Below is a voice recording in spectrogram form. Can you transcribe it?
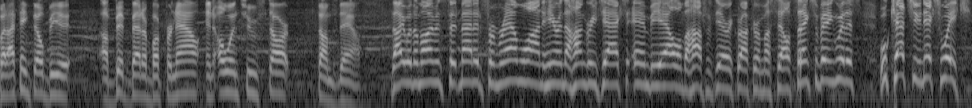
but I think they'll be a bit better. But for now, an 0-2 start, thumbs down. They were the moments that mattered from round one here in the Hungry Jacks NBL on behalf of Derek Rucker and myself. Thanks for being with us. We'll catch you next week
